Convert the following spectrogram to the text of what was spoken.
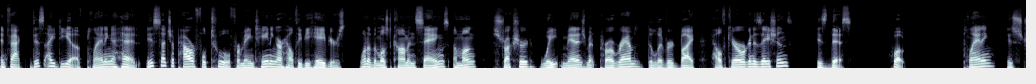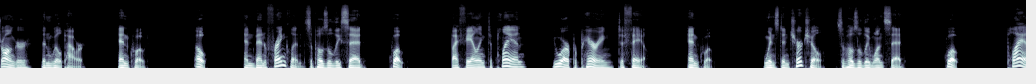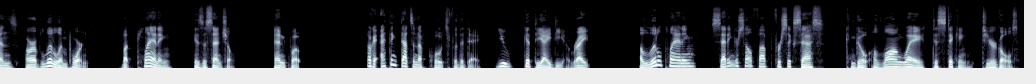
In fact, this idea of planning ahead is such a powerful tool for maintaining our healthy behaviors. One of the most common sayings among structured weight management programs delivered by healthcare organizations is this quote, planning is stronger than willpower. End quote. Oh, and Ben Franklin supposedly said, quote, By failing to plan, you are preparing to fail. End quote. Winston Churchill supposedly once said, quote, Plans are of little importance, but planning is essential. End quote. Okay, I think that's enough quotes for the day. You get the idea, right? A little planning, setting yourself up for success, can go a long way to sticking to your goals.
